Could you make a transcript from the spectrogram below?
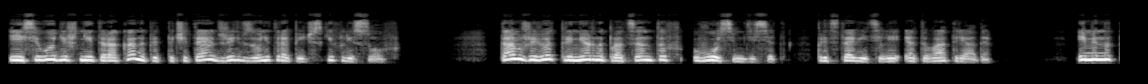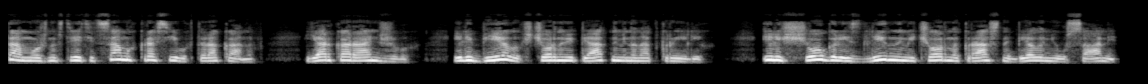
и сегодняшние тараканы предпочитают жить в зоне тропических лесов. Там живет примерно процентов 80 представителей этого отряда. Именно там можно встретить самых красивых тараканов, ярко-оранжевых или белых с черными пятнами на надкрыльях, или щеголей с длинными черно-красно-белыми усами.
